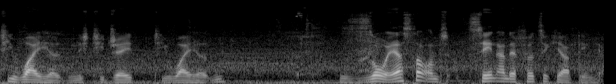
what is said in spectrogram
TY Hilton, nicht TJ, TY Hilton. So, erster und 10 an der 40-Yard-Linie.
